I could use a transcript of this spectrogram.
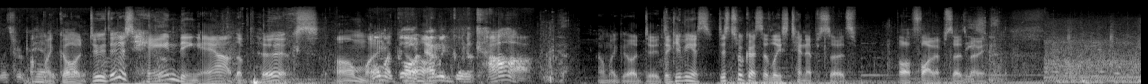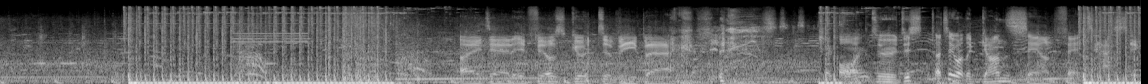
Let's repair. oh my god, boat. dude, they're just handing out the perks. Oh my, Oh my god, and we've got a car. Oh my god, dude, they're giving us. This took us at least ten episodes, or five episodes maybe. Hey, Dad, it feels good to be back. oh, dude, this. I tell you what, the guns sound fantastic,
